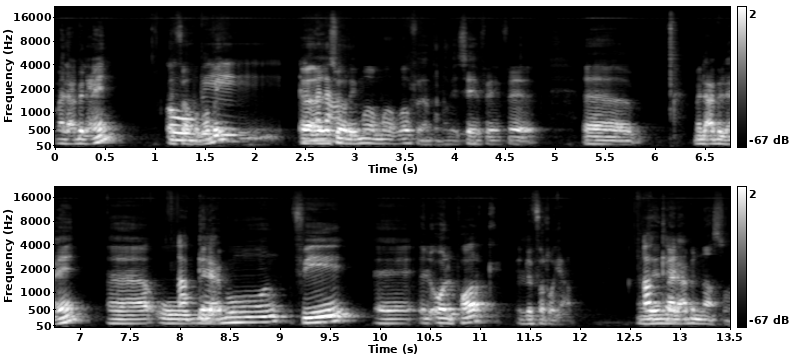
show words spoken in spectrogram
ملعب العين في أبو ظبي. آه،. sorry ما ما ما في ابو ظبي في في, آه، ملعب العين آه، وبيلعبون في آه، الأول Park اللي في الرياض زين. ملعب النصر.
